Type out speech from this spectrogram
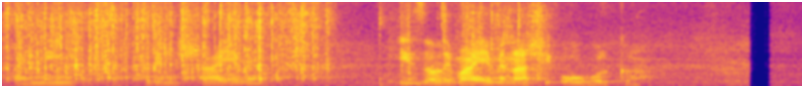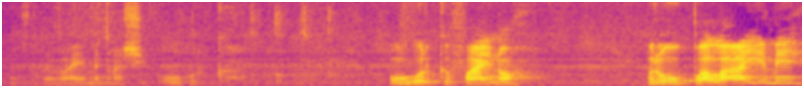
Файненько перемішаємо. І заливаємо наші огурки. Заливаємо наші огурки. Огурки файно пропалаємо.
